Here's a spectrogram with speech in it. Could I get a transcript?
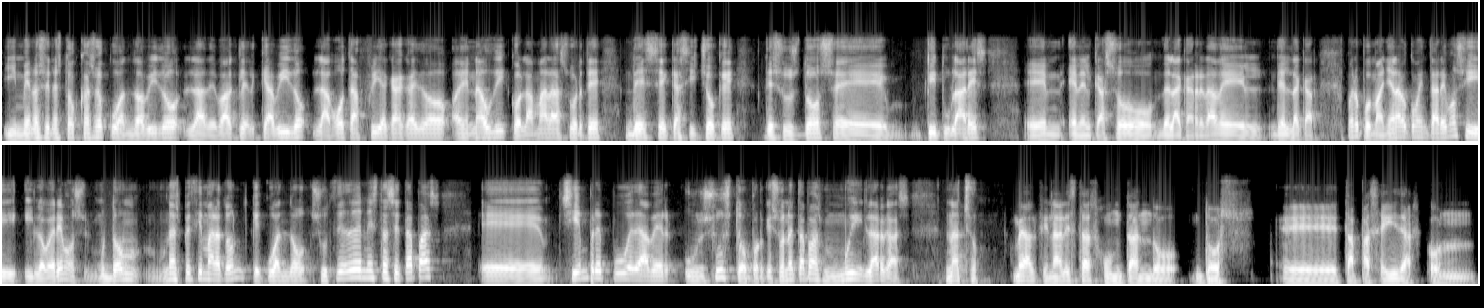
y menos en estos casos cuando ha habido la debacle que ha habido, la gota fría que ha caído en Audi con la mala suerte de ese casi choque de sus dos eh, titulares en, el caso de la carrera del, Dakar. Bueno, pues mañana lo comentaremos y, lo veremos. Una especie de maratón que cuando suceden estas etapas eh, siempre puede haber un susto, porque son etapas muy largas. Nacho. al final estás juntando dos eh, etapas seguidas con,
